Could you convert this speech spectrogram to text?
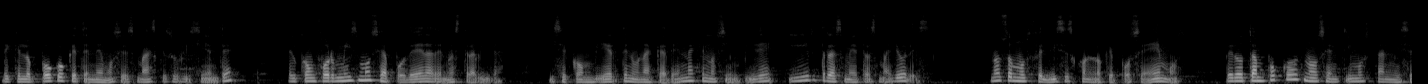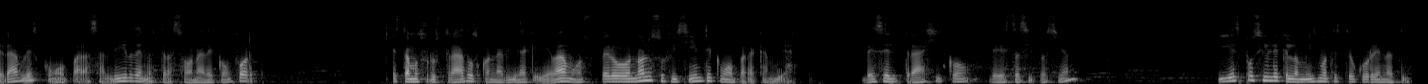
de que lo poco que tenemos es más que suficiente, el conformismo se apodera de nuestra vida y se convierte en una cadena que nos impide ir tras metas mayores. No somos felices con lo que poseemos, pero tampoco nos sentimos tan miserables como para salir de nuestra zona de confort. Estamos frustrados con la vida que llevamos, pero no lo suficiente como para cambiar. ¿Ves el trágico de esta situación? Y es posible que lo mismo te esté ocurriendo a ti,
